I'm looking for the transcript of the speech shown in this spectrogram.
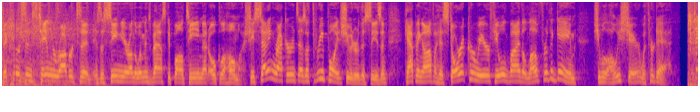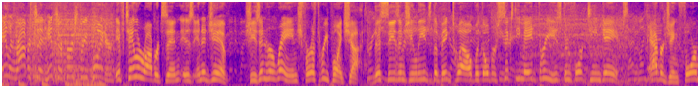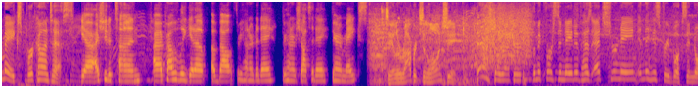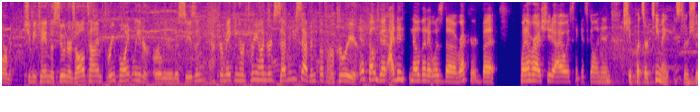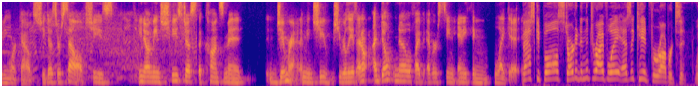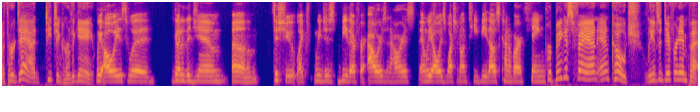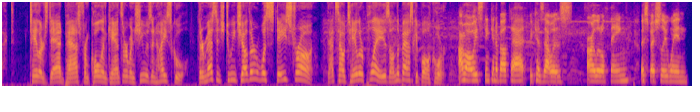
McPherson's Taylor Robertson is a senior on the women's basketball team at Oklahoma. She's setting records as a three-point shooter this season, capping off a historic career fueled by the love for the game she will always share with her dad. Taylor Robertson hits her first three-pointer. If Taylor Robertson is in a gym, She's in her range for a three point shot. This season, she leads the Big 12 with over 60 made threes through 14 games, averaging four makes per contest. Yeah, I shoot a ton. I probably get up about 300 a day, 300 shots a day, 300 makes. Taylor Robertson launching. There's the record. The McPherson native has etched her name in the history books in Norman. She became the Sooners' all time three point leader earlier this season after making her 377th of her career. It felt good. I didn't know that it was the record, but whenever I shoot it, I always think it's going in. She puts her teammates through shooting workouts. She does herself. She's, you know, I mean, she's just the consummate gym rat. I mean, she she really is. I don't I don't know if I've ever seen anything like it. Basketball started in the driveway as a kid for Robertson, with her dad teaching her the game. We always would go to the gym um, to shoot. Like we just be there for hours and hours, and we'd always watch it on TV. That was kind of our thing. Her biggest fan and coach leaves a different impact. Taylor's dad passed from colon cancer when she was in high school. Their message to each other was stay strong that's how Taylor plays on the basketball court. I'm always thinking about that because that was our little thing, especially when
